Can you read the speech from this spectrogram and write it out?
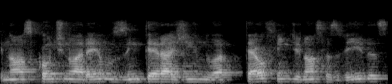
que nós continuaremos interagindo até o fim de nossas vidas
